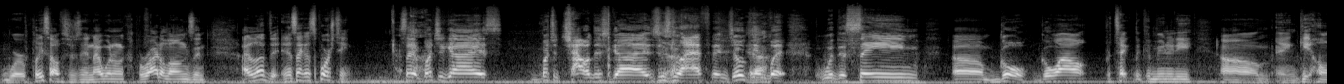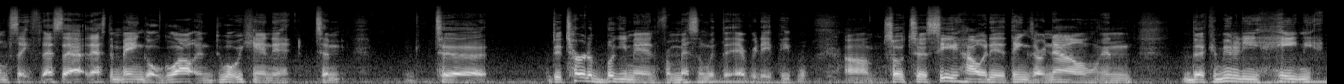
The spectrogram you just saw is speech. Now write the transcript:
were police officers, and I went on a couple ride-alongs, and I loved it. And it's like a sports team. It's like a bunch of guys, a bunch of childish guys, just Yeah. laughing and joking, Yeah. but with the same um, goal: go out, protect the community, um, and get home safe. That's the, that's the main goal. Go out and do what we can to to, to deter the boogeyman from messing with the everyday people. Um, so to see how it is, things are now, and the community hating,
